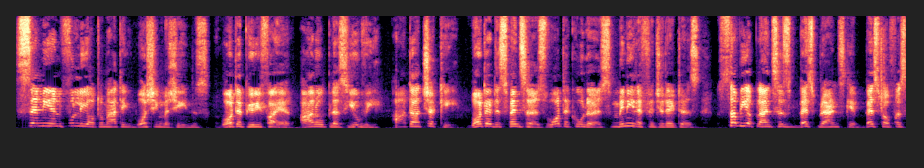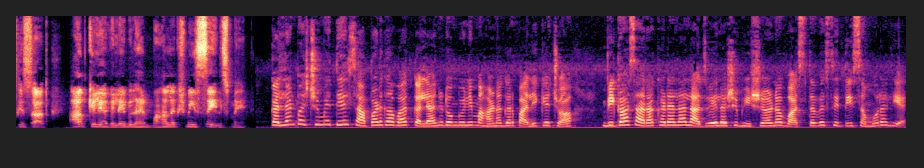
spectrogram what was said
semi and fully automatic washing machines, water purifier, RO plus UV, आटा चक्की, water dispensers, water coolers, mini refrigerators, सभी appliances बेस्ट ब्रांड्स के बेस्ट ऑफर्स के साथ आपके लिए अवेलेबल है महालक्ष्मी सेल्स में कल्याण पश्चिमेतील सापड गावात कल्याण डोंबिवली महानगरपालिकेच्या विकास आराखड्याला लाजवेल अशी भीषण वास्तव्य स्थिती समोर आली आहे.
